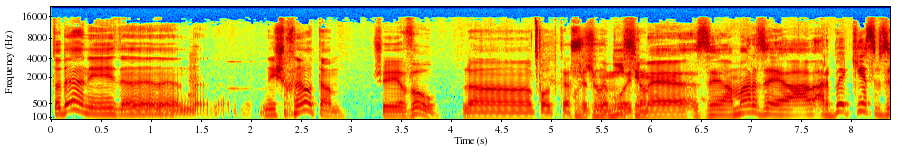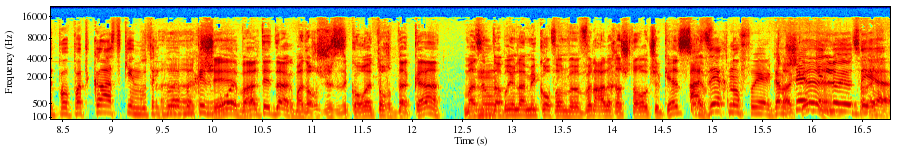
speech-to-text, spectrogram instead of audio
ואתה יודע, אני... אני אשכנע אותם שיבואו לפודקאסט, שתדברו איתם. אה, זה אמר זה אה, הרבה כסף, זה פה פודקאסט, כן, הוא צריך בחשבון. תקשיב, אל תדאג, מה אתה חושב שזה קורה תוך דקה? מה זה. מדברים למיקרופון ונופל עליך שטרות של כסף? אז איך נופל? גם חכה, שנקל לא יודע.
